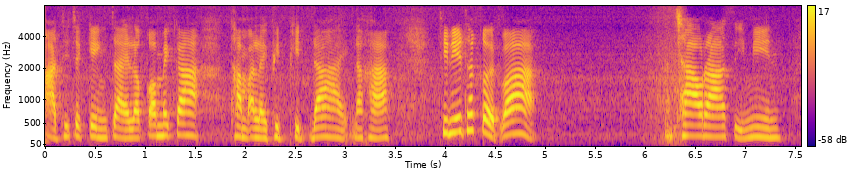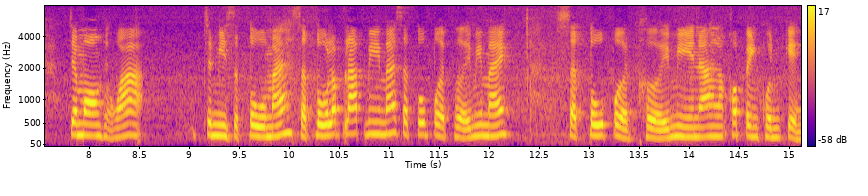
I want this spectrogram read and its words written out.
อาจที่จะเกรงใจแล้วก็ไม่กล้าทำอะไรผิดๆได้นะคะ ทีนี้ถ้าเกิดว่า ชาวราศีมีนจะมองถึงว่า จะมีศัตรูไหมศัตรูลับๆมีไหมศัตรูเปิดเผยมีไหมศัตรูเปิดเผยมีนะ แล้วก็เป็นคนเก่ง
